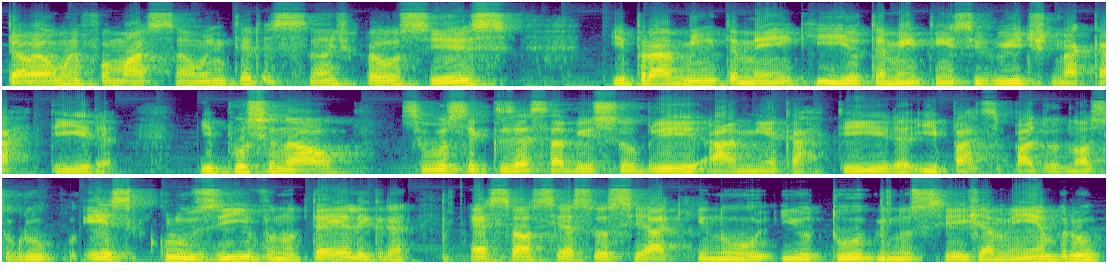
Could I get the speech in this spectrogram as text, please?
Então é uma informação interessante para vocês e para mim também, que eu também tenho esse REIT na carteira. E por sinal, se você quiser saber sobre a minha carteira e participar do nosso grupo exclusivo no Telegram, é só se associar aqui no YouTube, no Seja Membro,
